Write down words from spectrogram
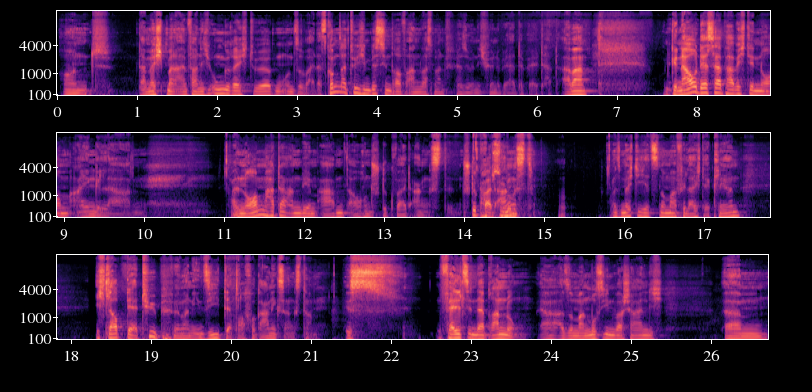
Und da möchte man einfach nicht ungerecht wirken und so weiter. Es kommt natürlich ein bisschen drauf an, was man persönlich für eine Wertewelt hat. Aber und genau deshalb habe ich den Norm eingeladen. Weil Norm hatte an dem Abend auch ein Stück weit Angst. Ein Stück Absolut. weit Angst. Das möchte ich jetzt nochmal vielleicht erklären. Ich glaube, der Typ, wenn man ihn sieht, der braucht vor gar nichts Angst haben. Ist ein Fels in der Brandung. Ja, also man muss ihn wahrscheinlich ähm,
